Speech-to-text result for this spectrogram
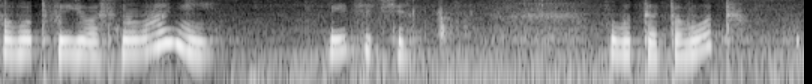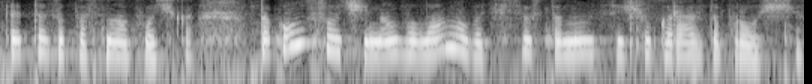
А вот в ее основании, видите, вот это вот, это запасная почка. В таком случае нам выламывать все становится еще гораздо проще.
